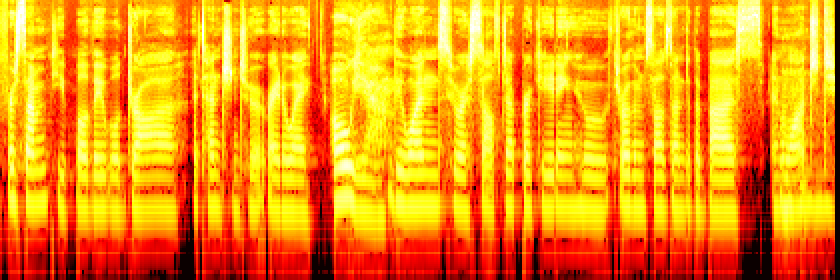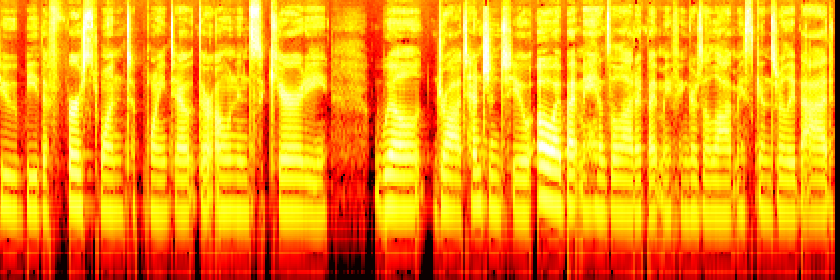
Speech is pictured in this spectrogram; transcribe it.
For some people, they will draw attention to it right away. Oh, yeah. The ones who are self deprecating, who throw themselves under the bus and mm-hmm. want to be the first one to point out their own insecurity, will draw attention to, oh, I bite my hands a lot, I bite my fingers a lot, my skin's really bad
